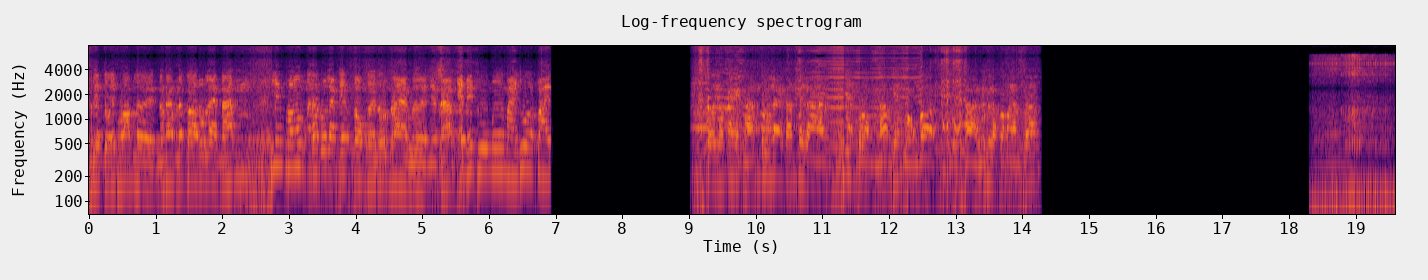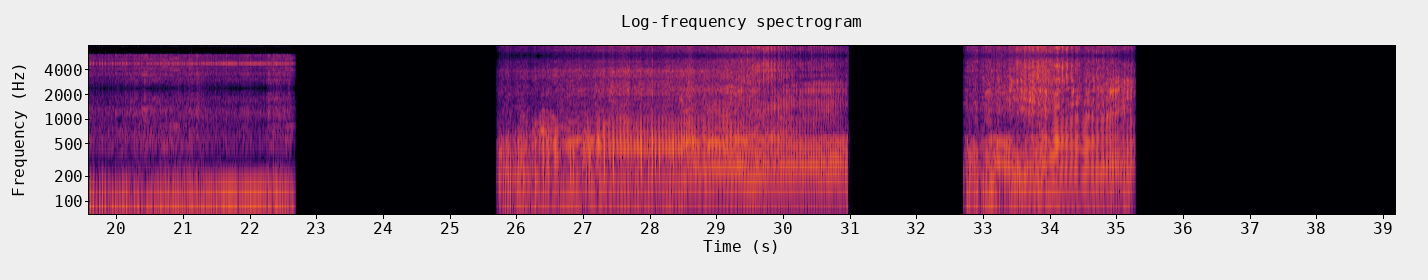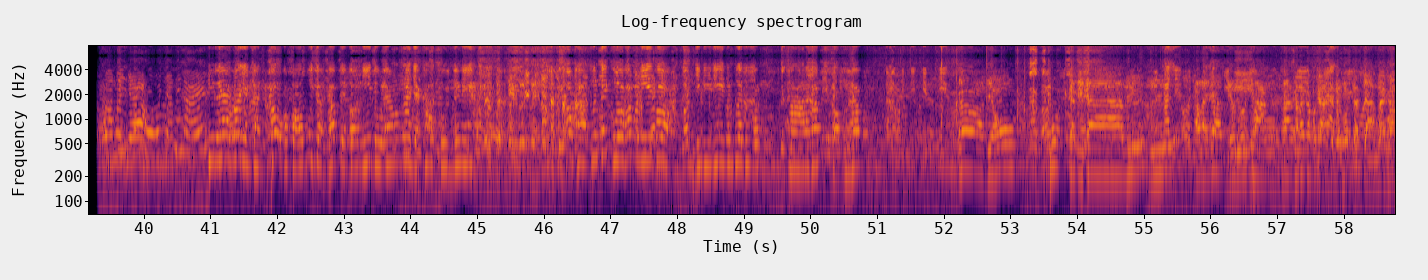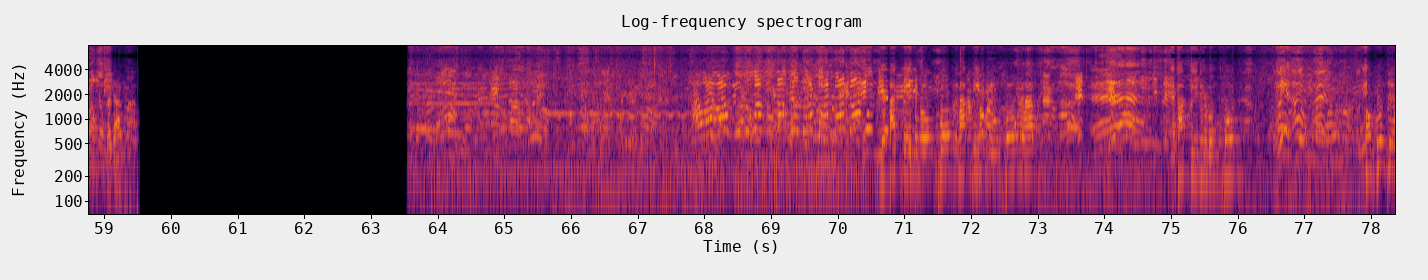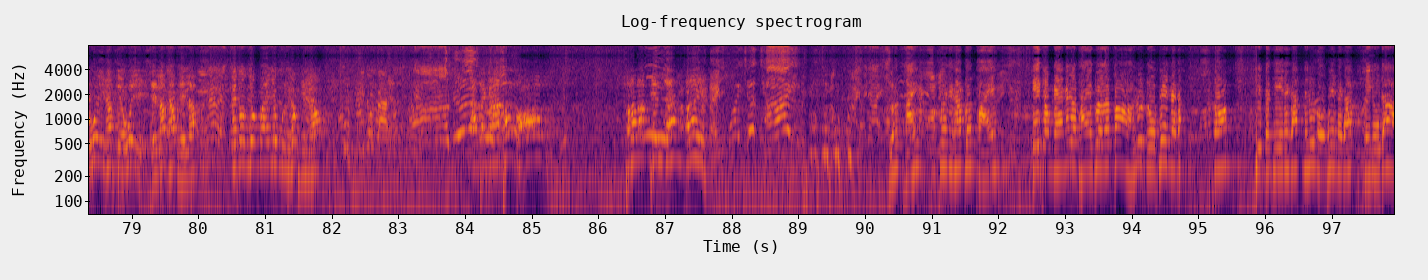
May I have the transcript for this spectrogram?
เตรียมตัวให้พร้อมเลยนะครับ แล้วก็รุ่นแรกนั้นเที่ยงตรงนะครับ รุ่นแรกเที่ยงตรงเลยรุ่นแรกเลยนะครับเอ็มเอคือมือใหม่ทั่วไปตัวการแข่งขันรุ่นแรกนั้นเวลาเที่ยงตรงนะครับเที่ยงตรงก็อ่าหรือเวลาประมาณสัก ทีแรกว่าจะจัดเข้ากระเป๋าผู้จัดครับ แต่ตอนนี้ดูแล้วน่าจะขาดทุนแน่ๆเอาขาดทุนไม่กลัวครับวันนี้ก็ยินดีที่เพื่อนๆทุกคนมานะครับขอบคุณครับก็เดี๋ยวพวกกติกาหรือหรืออะไรก็เดี๋ยวโดยทางทางคณะกรรมการจะเป็นคนจัดการนะครับจัดการ นะครับตีเป็นวงโค้งนะครับตีเป็นวงโค้งนะครับนะครับตีเป็นวงโค้งขอบคุณเสี่ยววุ้ยครับเสี่ยววุ้ยเห็นแล้วครับเห็นแล้วไม่ต้องยกไม้ยกมือครับเห็นแล้วอาตการท้องทองธนรักษ์เพ็ญจันทร์ไปรถไถด้วยนะครับรถไถตีทองแดงให้รถไถด้วยแล้วก็รุ่นโอเพ่นนะครับน้องสิบนาทีนะครับในรุ่นโอเพ่นนะครับเมนูด้า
